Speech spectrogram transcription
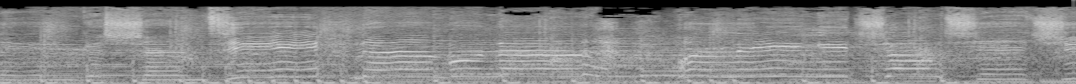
另个身体，能不能换另一种结局？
